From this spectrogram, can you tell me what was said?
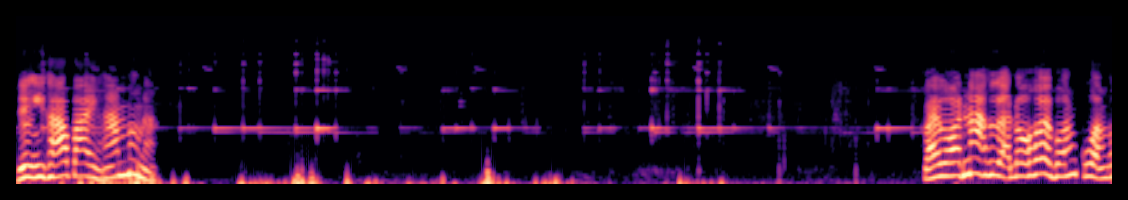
เดี๋ยวเลี้ยงอีขาวไปหามมึงน่ะไปบอลหน้าเหือโลเฮ้ยบอลกวางโล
